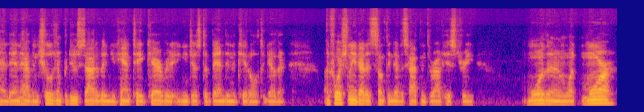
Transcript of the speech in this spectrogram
and then having children produced out of it, and you can't take care of it, and you just abandon the kid altogether. Unfortunately, that is something that has happened throughout history more than one, more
